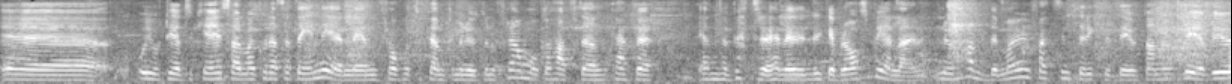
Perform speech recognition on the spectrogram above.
eh, och gjort det helt okej så hade man kunnat sätta in Elin från 75 minuter och framåt och haft en kanske ännu bättre eller lika bra spelare. Nu hade man ju faktiskt inte riktigt det utan nu blev det ju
